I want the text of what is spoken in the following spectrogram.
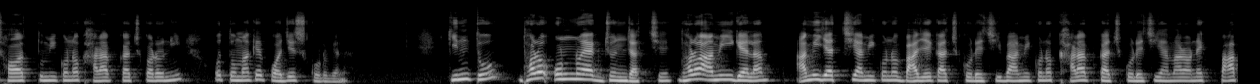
সৎ তুমি কোনো খারাপ কাজ করনি ও তোমাকে পজেস করবে না। কিন্তু ধরো অন্য একজন যাচ্ছে ধরো আমিই গেলাম আমি যাচ্ছি আমি কোনো বাজে কাজ করেছি বা আমি কোনো খারাপ কাজ করেছি আমার অনেক পাপ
